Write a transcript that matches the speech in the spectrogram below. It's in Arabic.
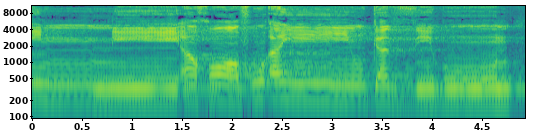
إني أخاف أن يكذبون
